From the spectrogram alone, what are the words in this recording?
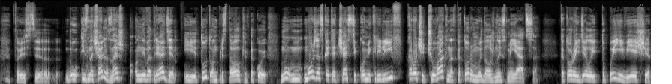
То есть, э, ну, изначально, знаешь, он и в отряде, и тут он представал как такой, ну, можно сказать, отчасти комик-релив. Короче, чувак, над которым мы должны смеяться который делает тупые вещи,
